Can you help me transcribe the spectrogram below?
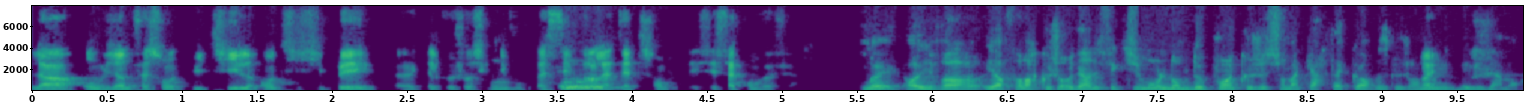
Là, on vient de façon utile anticiper euh, quelque chose qui vous passait par la tête sans doute. Et c'est ça qu'on veut faire. Oui, il va, il va, falloir que je regarde effectivement le nombre de points que j'ai sur ma carte accord, parce que j'en ai évidemment.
